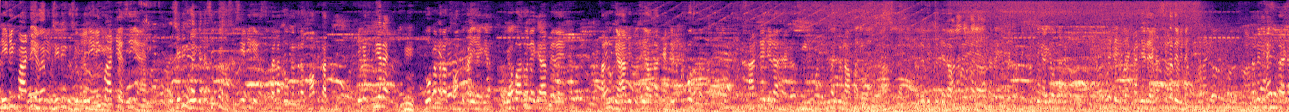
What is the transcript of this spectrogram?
ਲੀਡਿੰਗ ਪਾਰਟੀ ਅਸੀਂ ਪ੍ਰੋਸੀਡਿੰਗ ਦੱਸੋ ਲੀਡਿੰਗ ਪਾਰਟੀ ਅਸੀਂ ਹੈ ਪ੍ਰੋਸੀਡਿੰਗ ਹੋਈ ਕਿੱਦਾਂ ਸੀਕੁਐਂਸ ਪ੍ਰੋਸੀਡਿੰਗ ਅਸੀਂ ਪਹਿਲਾਂ ਦੋ ਮੈਂਬਰਾਂ ਨੂੰ ਸੌਂਪ ਕਰ ਠੀਕ ਹੈ ਜੀ ਕਲੀਅਰ ਹੈ? ਦੋ ਮੈਂਬਰਾਂ ਨੂੰ ਸੌਂਪ ਚੁਕਾਈ ਹੈਗੀ ਆ। ਉਸ ਤੋਂ ਬਾਅਦ ਉਹਨੇ ਕਿਹਾ ਮੇਰੇ ਸਾਨੂੰ ਕਿਹਾ ਵੀ ਤੁਸੀਂ ਆਪਦਾ ਕੈਂਡੀਡੇਟ ਪ੍ਰਪੋਜ਼ ਕਰੋ। ਸਾਡੇ ਜਿਹੜਾ ਹੈਗਾ ਸੀਲ ਦਾ ਜੋ ਨਾਮ ਪਤਾ ਉਹਦੇ ਵਿੱਚ ਜਿਹੜਾ ਆਪਣੇ ਸਾਡੇ ਵਿਕਰਮ ਸਿੰਘ ਹੈਗੇ ਉਹਨਾਂ ਦੇ ਉਹਦੇ ਜਿਹੜੇ ਹੈਗਾ ਸੀਤਾ ਦੇਵੀ ਨੇ ਉਹਨਾਂ ਦੇ ਵੀ ਕੀਤਾ ਹੈਗਾ।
